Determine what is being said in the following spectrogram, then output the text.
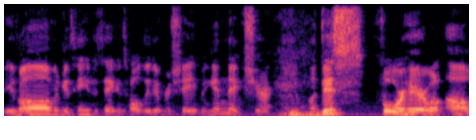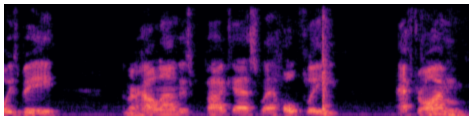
evolve and continue to take a totally different shape again next year. But this four here will always be, no matter how long this podcast lasts, hopefully after I'm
